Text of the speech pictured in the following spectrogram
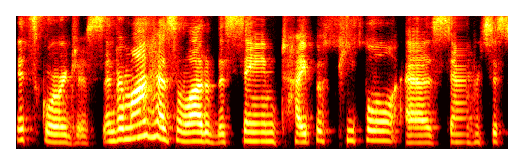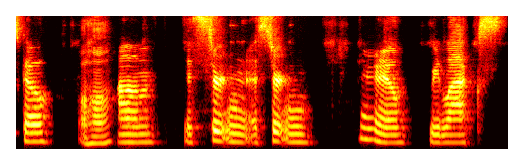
It's gorgeous. And Vermont has a lot of the same type of people as San Francisco. Uh-huh. Um, it's certain, a certain, I don't know, relaxed,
